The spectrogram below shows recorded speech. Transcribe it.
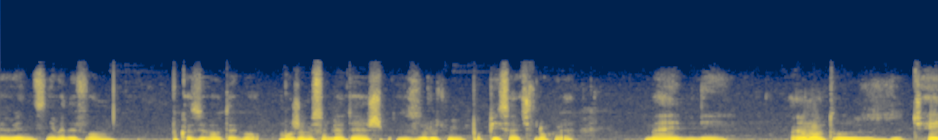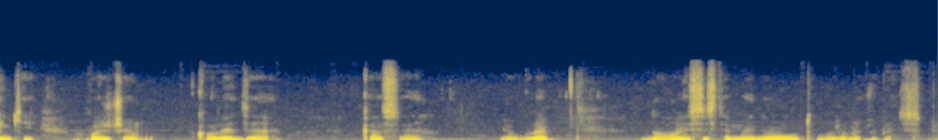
Y, Więc nie będę wam pokazywał tego. Możemy sobie też z ludźmi popisać trochę maili. Ja mam tu dzięki. Pożyczę koledze kasę i w ogóle. No jest system menu, tu możemy wybrać sobie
